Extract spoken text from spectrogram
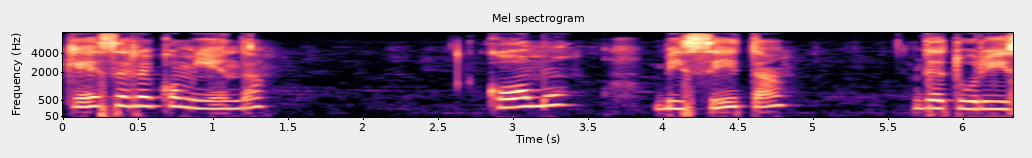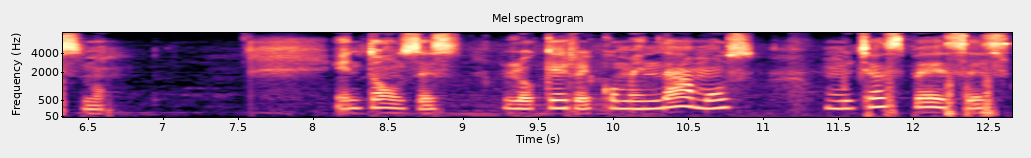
que se recomienda como visita de turismo. Entonces, lo que recomendamos muchas veces,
